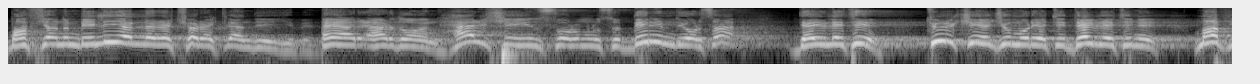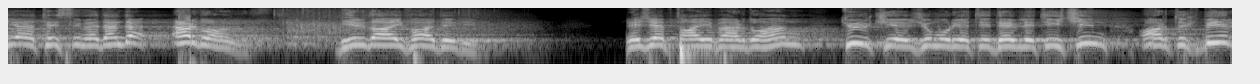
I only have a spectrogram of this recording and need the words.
Mafyanın belli yerlere çöreklendiği gibi. Eğer Erdoğan her şeyin sorumlusu benim diyorsa devleti, Türkiye Cumhuriyeti devletini mafyaya teslim eden de Erdoğan'dır. Bir daha ifade edeyim. Recep Tayyip Erdoğan Türkiye Cumhuriyeti Devleti için artık bir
